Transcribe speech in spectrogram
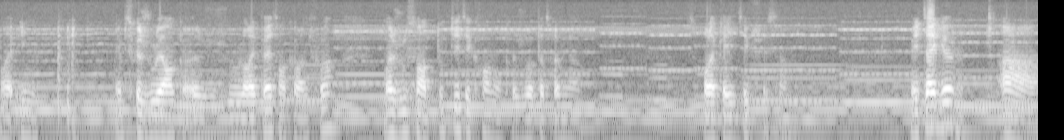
Ouais, in. Et parce que je voulais encore, je vous le répète encore une fois, moi je joue sur un tout petit écran donc je vois pas très bien. C'est pour la qualité que je fais ça. Mais ta gueule Ah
